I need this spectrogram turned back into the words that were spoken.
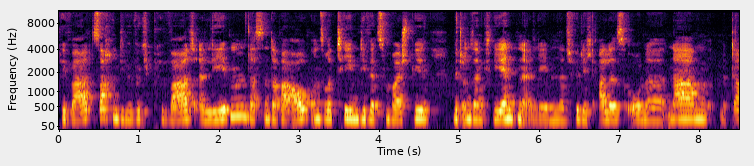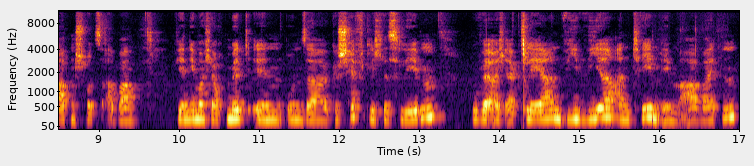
Privatsachen, die wir wirklich privat erleben. Das sind aber auch unsere Themen, die wir zum Beispiel mit unseren Klienten erleben. Natürlich alles ohne Namen, mit Datenschutz, aber wir nehmen euch auch mit in unser geschäftliches Leben, wo wir euch erklären, wie wir an Themen eben arbeiten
